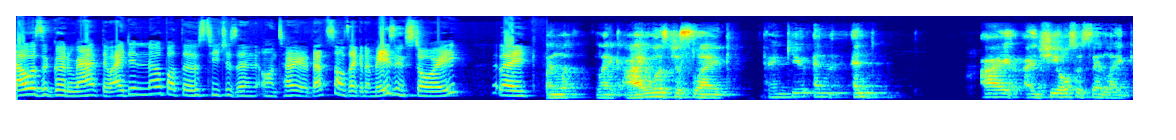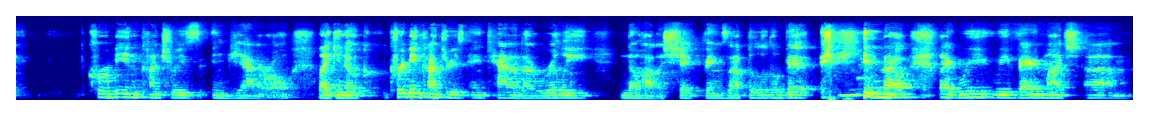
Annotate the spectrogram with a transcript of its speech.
was a good rant though. I didn't know about those teachers in Ontario. That sounds like an amazing story. Like and like I was just like, thank you. And and I, I she also said like Caribbean countries in general, like you know, Caribbean countries in Canada really know how to shake things up a little bit. you know, like we we very much um,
